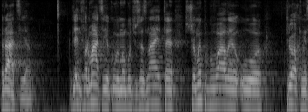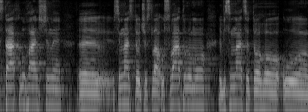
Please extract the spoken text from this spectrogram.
рація. Для інформації, яку ви, мабуть, вже знаєте, що ми побували у трьох містах Луганщини. Е, 17 числа у Сватовому, 18-го у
